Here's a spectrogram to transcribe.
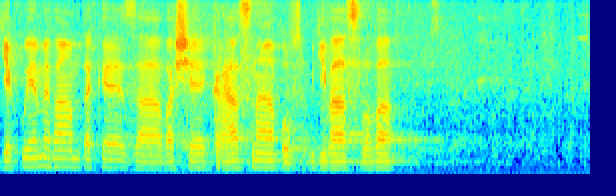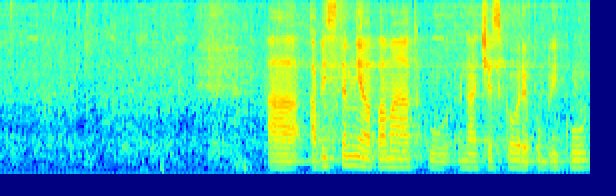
děkujeme vám také za vaše krásná povzbudivá slova. A abyste měl památku na Českou republiku,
